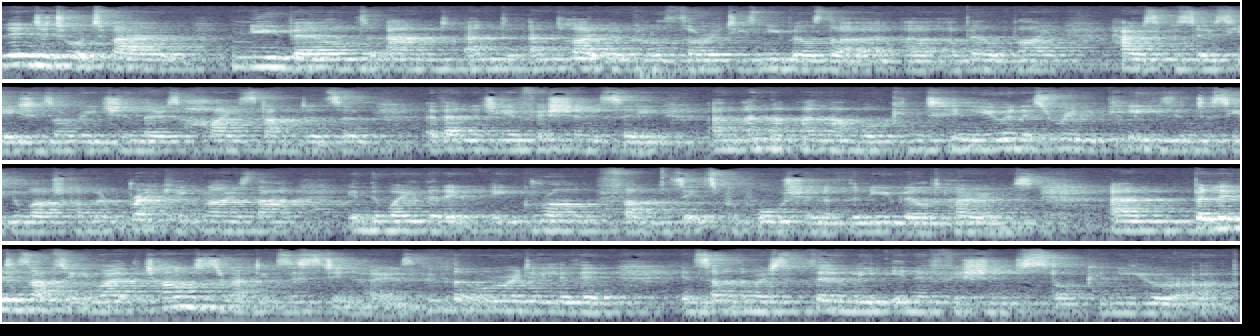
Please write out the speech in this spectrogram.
Linda talked about new build and, and, and like local authorities, new builds that are, are, are built by housing associations are reaching those high standards of, of energy efficiency um, and, that, and that will continue and it's really pleasing to see the Welsh Government recognise that in the way that it, it grant funds its proportion of the new build homes. Um, but Linda's absolutely right, the challenges around existing homes, people that are already living in some of the most thermally inefficient stock in Europe,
